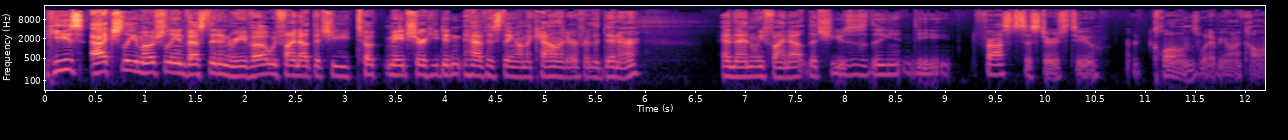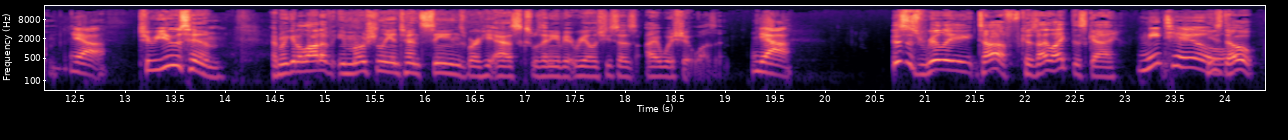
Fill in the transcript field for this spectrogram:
He's actually emotionally invested in Reeva. We find out that she took made sure he didn't have his thing on the calendar for the dinner, and then we find out that she uses the the Frost sisters to or clones, whatever you want to call them Yeah. to use him. And we get a lot of emotionally intense scenes where he asks, Was any of it real? And she says, I wish it wasn't. Yeah. This is really tough because I like this guy. Me too. He's dope.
